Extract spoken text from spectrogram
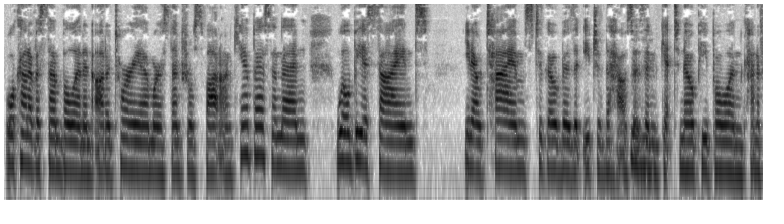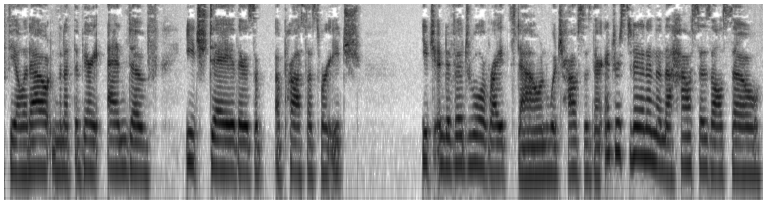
will kind of assemble in an auditorium or a central spot on campus, and then we'll be assigned, you know, times to go visit each of the houses mm-hmm. and get to know people and kind of feel it out. And then at the very end of each day, there's a, a process where each each individual writes down which houses they're interested in, and then the houses also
